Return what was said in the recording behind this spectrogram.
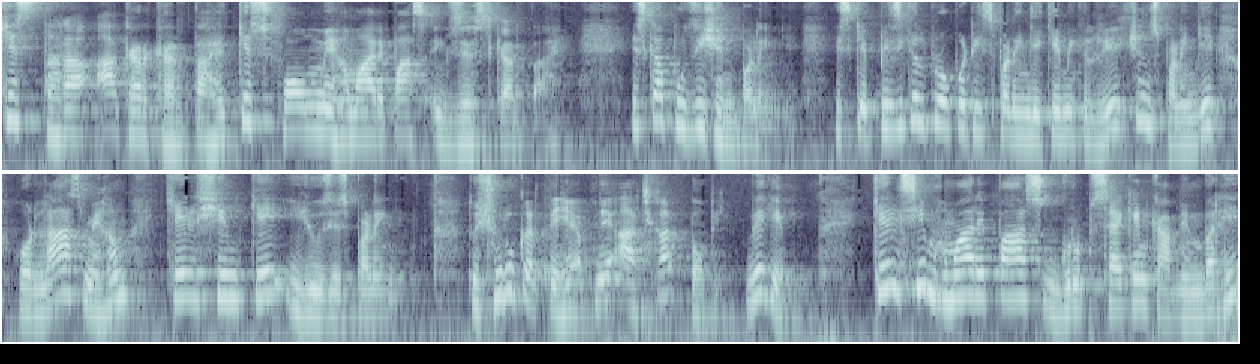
किस तरह आकर करता है, किस फॉर्म में हमारे पास एग्जिस्ट करता है। इसका पोजीशन पढ़ेंगे, इसके फ़िज़िकल प्रॉपर्टीज़ पढ़ेंगे केमिकल रिएक्शंस पढ़ेंगे और लास्ट में हम कैल्शियम के यूजेस पढ़ेंगे। तो शुरू करते हैं अपने आज का टॉपिक देखिए कैल्शियम हमारे पास ग्रुप सेकंड का मेंबर है।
